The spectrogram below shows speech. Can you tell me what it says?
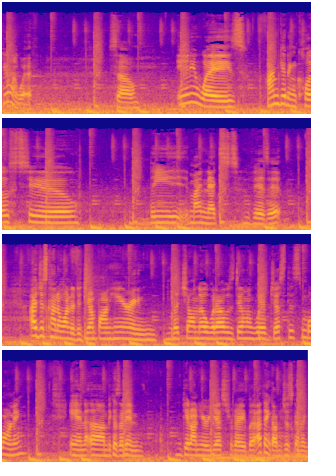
dealing with. So, anyways, I'm getting close to the my next visit. I just kind of wanted to jump on here and let y'all know what I was dealing with just this morning, and um, because I didn't get on here yesterday, but I think I'm just gonna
